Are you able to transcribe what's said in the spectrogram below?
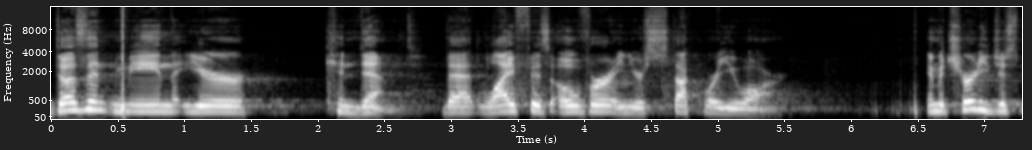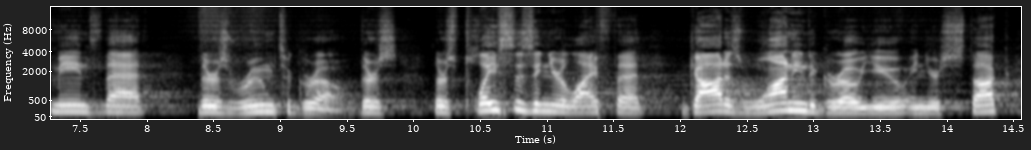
doesn't mean that you're condemned, that life is over and you're stuck where you are. Immaturity just means that there's room to grow. There's, there's places in your life that God is wanting to grow you, and you're stuck,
